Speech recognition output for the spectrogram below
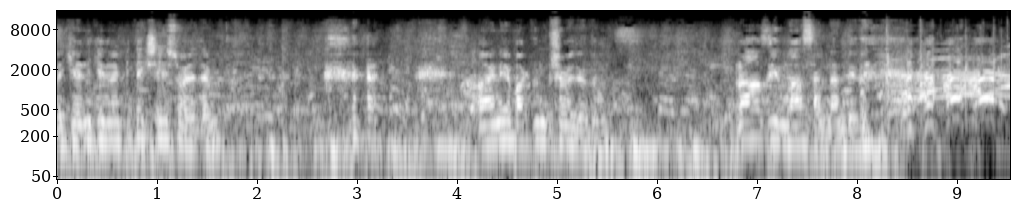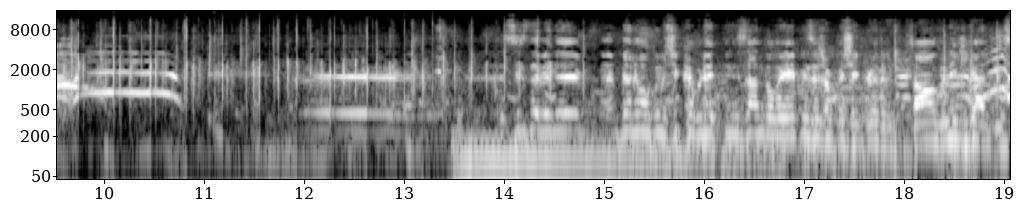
ve kendi kendime bir tek şey söyledim. Aynaya baktım şöyle dedim. Razıyım lan senden dedi. Siz de beni ben olduğum için kabul ettiğinizden dolayı hepinize çok teşekkür ederim. Sağ olun, iyi ki geldiniz.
